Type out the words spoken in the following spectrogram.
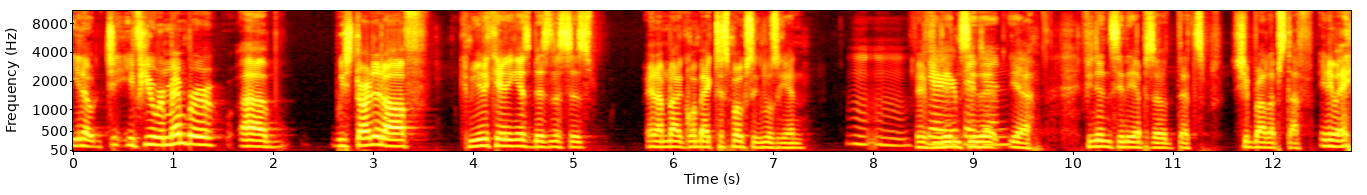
you know, if you remember, uh, we started off communicating as businesses, and I'm not going back to smoke signals again. Mm-mm. If you didn't see that, yeah. If you didn't see the episode, that's she brought up stuff. Anyway,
